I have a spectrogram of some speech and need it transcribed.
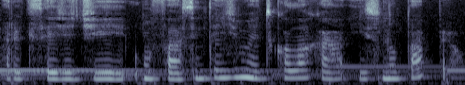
para que seja de um fácil entendimento colocar isso no papel.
